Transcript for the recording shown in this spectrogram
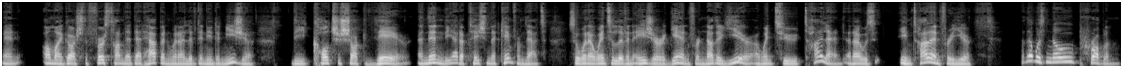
And oh my gosh, the first time that that happened when I lived in Indonesia, the culture shock there and then the adaptation that came from that. So when I went to live in Asia again for another year, I went to Thailand and I was in Thailand for a year. And that was no problem.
